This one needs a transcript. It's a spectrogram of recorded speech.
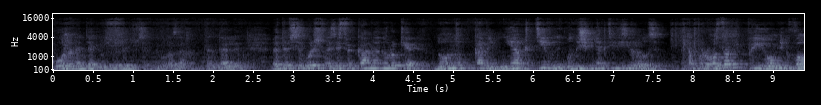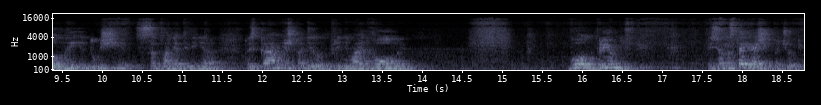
Кожа натягивается жить у всех на глазах и так далее. Это всего лишь воздействие камня на руке. Но он камень не активный, он еще не активизировался. Это просто приемник волны, идущие с планеты Венера. То есть камни что делают? Принимают волны. Волны, приемник. Если он настоящий, подчеркиваю.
